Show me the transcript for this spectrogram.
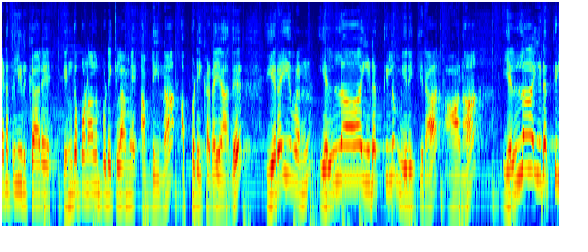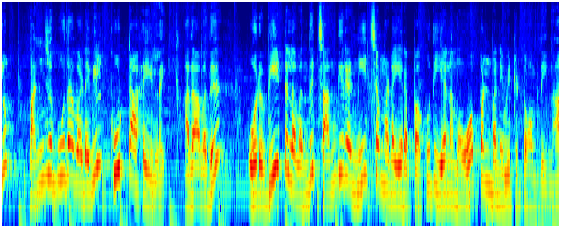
இடத்துலயும் இருக்காரு எங்க போனாலும் பிடிக்கலாமே அப்படின்னா அப்படி கிடையாது. இறைவன் எல்லா இடத்திலும் இருக்கிறார் ஆனா எல்லா இடத்திலும் பஞ்சபூத வடிவில் கூட்டாக இல்லை. அதாவது ஒரு வீட்டில் வந்து சந்திரன் நீச்சம் அடைகிற பகுதியை நம்ம ஓப்பன் பண்ணி விட்டுட்டோம் அப்படின்னா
